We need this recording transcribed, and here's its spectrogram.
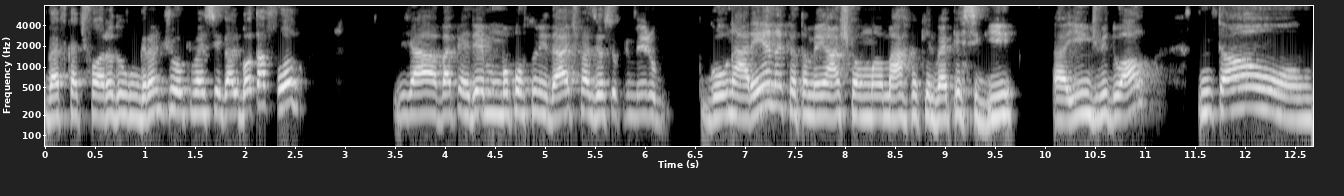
vai ficar de fora de um grande jogo que vai ser Galo e Botafogo. Já vai perder uma oportunidade de fazer o seu primeiro gol na arena, que eu também acho que é uma marca que ele vai perseguir aí individual. Então,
